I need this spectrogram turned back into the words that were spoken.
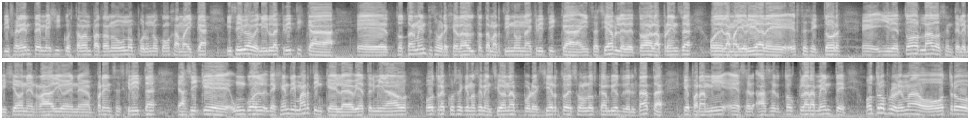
diferente, México estaba empatando uno por uno con Jamaica y se iba a venir la crítica eh, totalmente sobre Gerardo Tata Martino, una crítica insaciable de toda la prensa o de la mayoría de este sector eh, y de todos lados, en televisión, en radio, en eh, prensa escrita. Así que un gol de Henry Martin que le había terminado. Otra cosa que no se menciona, por cierto, son los cambios del Tata, que para mí acertó claramente. Otro problema o otro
